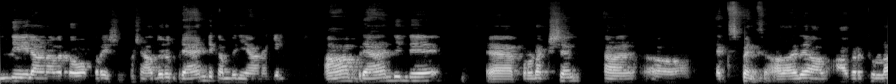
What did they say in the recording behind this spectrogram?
ഇന്ത്യയിലാണ് അവരുടെ ഓപ്പറേഷൻ. പക്ഷെ അതൊരു ബ്രാൻഡ് കമ്പനിയാണെങ്കിൽ ആ ബ്രാൻഡിന്റെ പ്രൊഡക്ഷൻ എക്സ്പെൻസ് അതായത് അവർക്കുള്ള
